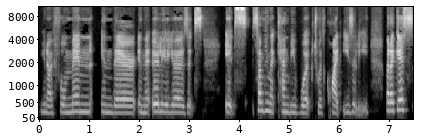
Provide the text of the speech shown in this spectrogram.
you know for men in their in their earlier years it's it's something that can be worked with quite easily but i guess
